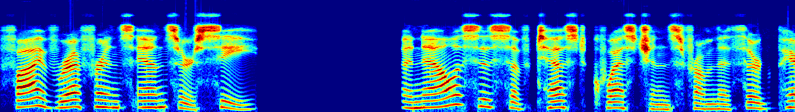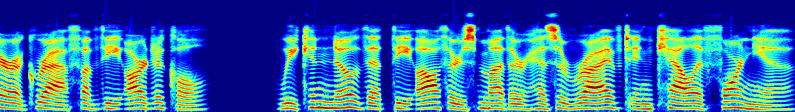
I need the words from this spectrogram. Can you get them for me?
5 Reference Answer C. Analysis of test questions from the third paragraph of the article. We can know that the author's mother has arrived in California,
